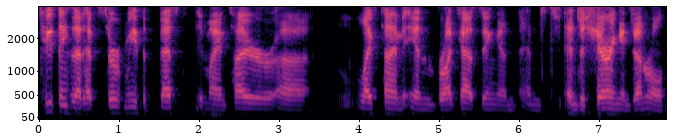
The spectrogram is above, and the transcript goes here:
two things that have served me the best in my entire uh, lifetime in broadcasting and and and just sharing in general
